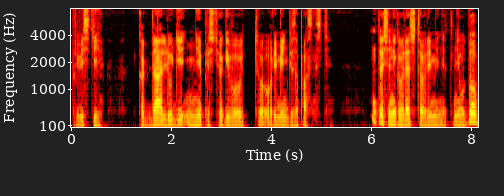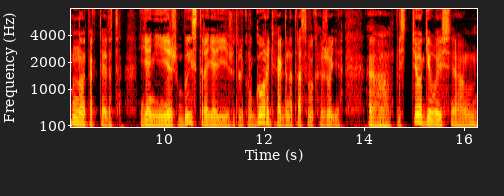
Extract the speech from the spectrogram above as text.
привести, когда люди не пристегивают э, ремень безопасности. Ну, то есть они говорят, что ремень это неудобно, как-то этот я не езжу быстро, я езжу только в городе, когда на трассу выхожу, я э, пристегиваюсь. Э,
